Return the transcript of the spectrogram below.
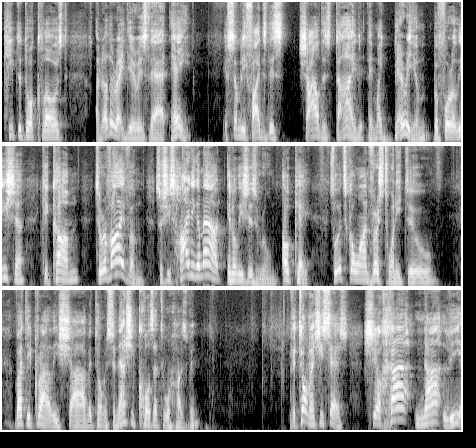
Keep the door closed. Another idea is that hey, if somebody finds this child has died, they might bury him before Elisha could come to revive him. So she's hiding him out in Elisha's room. Okay, so let's go on. Verse twenty-two. Vatikra Elisha v'tomer. So now she calls out to her husband. V'tomer, she says, Shelcha na li.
